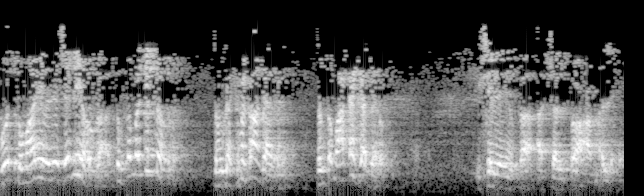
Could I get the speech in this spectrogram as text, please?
وہ تمہاری وجہ سے نہیں ہوگا۔ تم تو مسجد میں ہوگا تم گش میں کہاں جا رہے ہو؟ تم تو باتیں کر رہے ہو۔ اسی لیے ان کا اصل تو عمل ہے۔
